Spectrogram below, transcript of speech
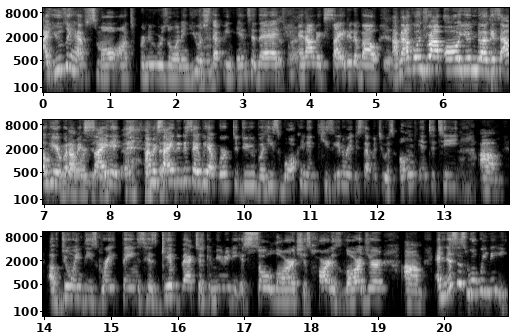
I usually have small entrepreneurs on, and you are Mhm. stepping into that, Yes, and I'm excited about. I'm not going to drop all your nuggets out here, but I'm work to do. excited. I'm excited to say we have work to do, but he's walking and he's getting ready to step into his own entity Mm-hmm. um, of doing these great things. His give back to the community is so large. His heart is larger, um, and this is what we need.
